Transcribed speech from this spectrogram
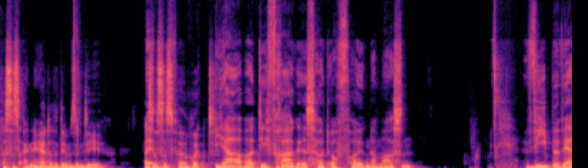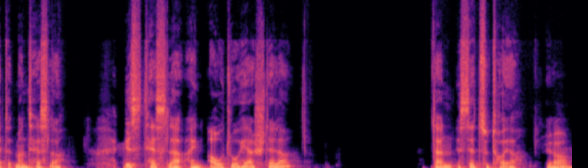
Das ist eine her, seitdem sind die, also Äh, es ist verrückt. Ja, aber die Frage ist heute auch folgendermaßen. Wie bewertet man Tesla? Ist Tesla ein Autohersteller? Dann ist er zu teuer. Ja,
